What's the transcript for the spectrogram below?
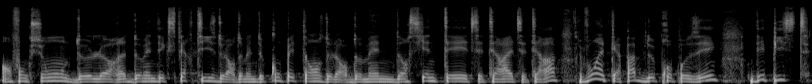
en fonction de leur domaine d'expertise, de leur domaine de compétences, de leur domaine d'ancienneté, etc., etc., vont être capables de proposer des pistes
